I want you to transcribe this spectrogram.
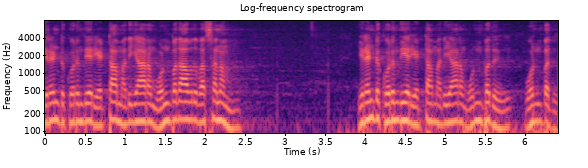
இரண்டு குருந்தியர் எட்டாம் அதிகாரம் ஒன்பதாவது வசனம். இரண்டு குருந்தியர் எட்டாம் அதிகாரம் ஒன்பது ஒன்பது.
